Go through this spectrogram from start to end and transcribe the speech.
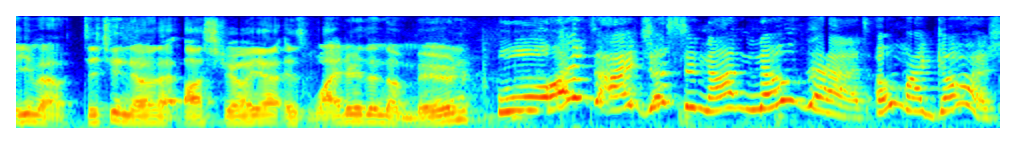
Emo, did you know that Australia is wider than the moon? What? I just did not know that. Oh my gosh.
